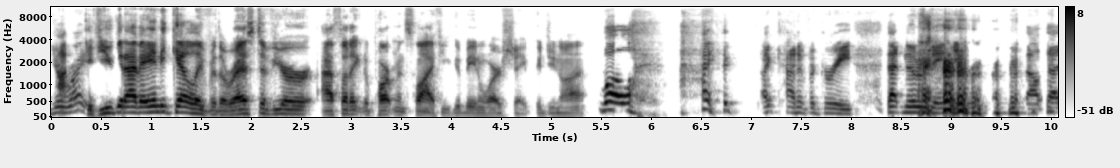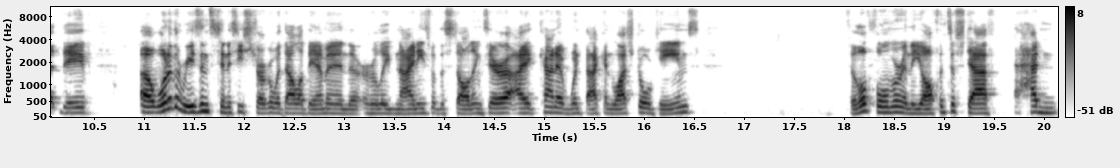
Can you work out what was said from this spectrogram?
you're I- right. If you could have Andy Kelly for the rest of your athletic department's life, you could be in worse shape. Could you not? Well, I I kind of agree that Notre Dame game about that, Dave. Uh, one of the reasons Tennessee struggled with Alabama in the early '90s with the Stallings era, I kind of went back and watched old games. Philip Fulmer and the offensive staff had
